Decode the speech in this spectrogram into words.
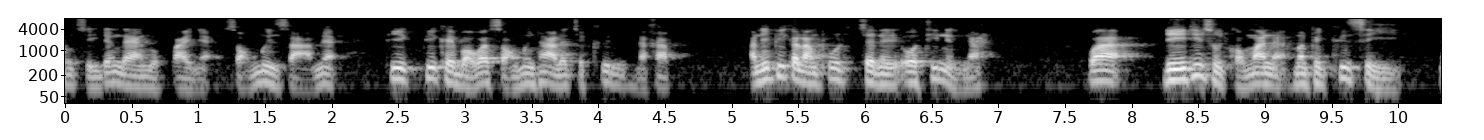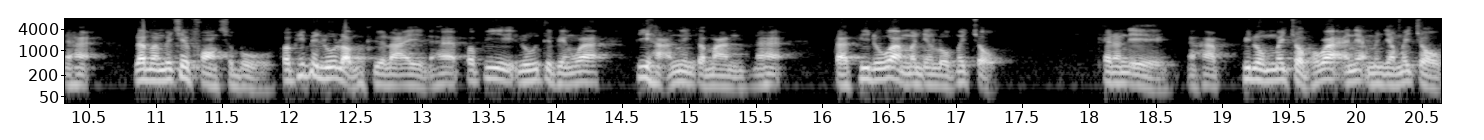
นสีแดงๆลงไปเนี่ยสองหมื่นสามเนี่ยพี่พี่เคยบอกว่าสองหมื่นห้าแล้วจะขึ้นนะครับ อันนี้พี่กำลังพูด scenario ที่หนึ่งนะว่าดีที่สุดของมันอะมันเป็นขึ้นสี่นะฮะแล้วมันไม่ใช่ฟองสบู่เพราะพี่ไม่รู้หรอกมันคืออะไรนะฮะเพราะพี่รู้แต่เพียงว่าพี่หาเงินกับมันนะฮะแต่พี่รู้ว่ามันยังลงไม่จบ แค่นั้นเองนะครับพี่ลงไม่จบเพราะว่าอันเนี้ยมันยังไม่จบ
